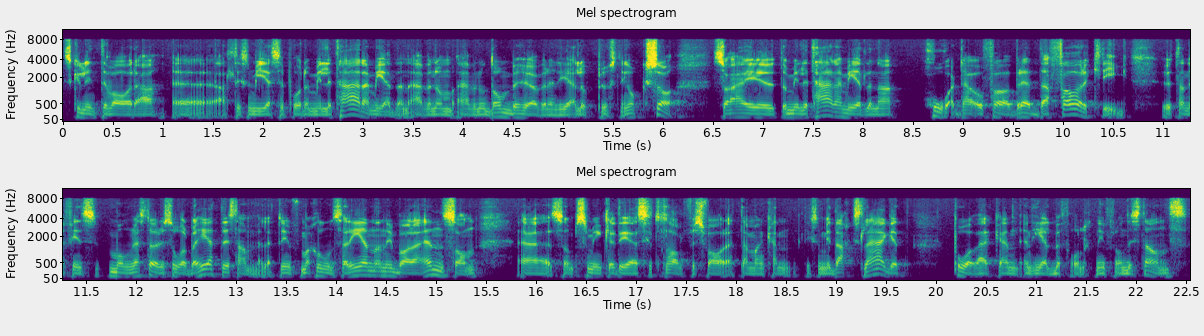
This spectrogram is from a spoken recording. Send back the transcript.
skulle inte vara eh, att liksom ge sig på de militära medlen även om, även om de behöver en rejäl upprustning också. Så är ju de militära medlen hårda och förberedda för krig. Utan det finns många större sårbarheter i samhället. Och informationsarenan är bara en sån eh, som, som inkluderas i totalförsvaret där man kan liksom, i dagsläget påverka en, en hel befolkning från distans.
